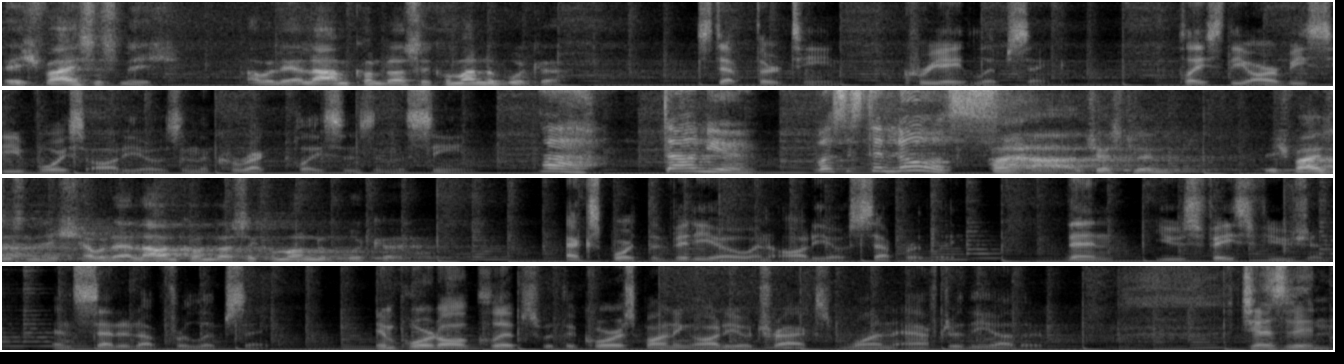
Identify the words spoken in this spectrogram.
Ich weiß es nicht, aber der Alarm kommt aus der Kommandobrücke. Step 13. Create lip sync. Place the RVC voice audios in the correct places in the scene. Ah, Daniel, was ist denn los? Ah, Jeslyn. Ich weiß es nicht, aber der Alarm kommt aus der Kommandobrücke. Export the video and audio separately. Then, use FaceFusion and set it up for lip sync. Import all clips with the corresponding audio tracks one after the other. Jeslyn,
